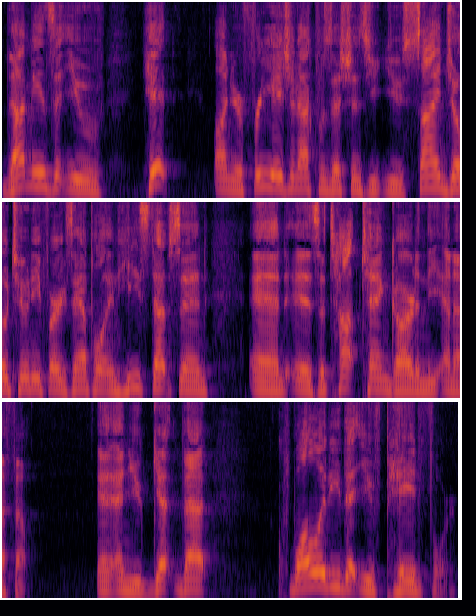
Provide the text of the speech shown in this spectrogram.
that means that you've hit on your free agent acquisitions. You you sign Joe Thuney, for example, and he steps in and is a top 10 guard in the NFL. And, and you get that quality that you've paid for.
